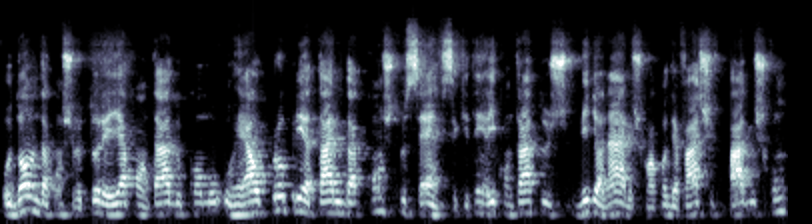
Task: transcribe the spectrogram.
O dono da construtora é apontado como o real proprietário da Construservice, que tem aí contratos milionários com a Codevasf pagos com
